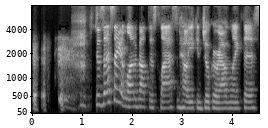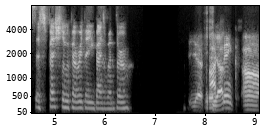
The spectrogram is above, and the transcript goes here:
Does that say a lot about this class and how you can joke around like this, especially with everything you guys went through? Yes, Yeah. I think. Um,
